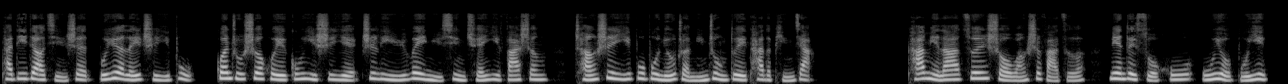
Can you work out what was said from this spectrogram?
她低调谨慎，不越雷池一步，关注社会公益事业，致力于为女性权益发声，尝试一步步扭转民众对她的评价。卡米拉遵守王室法则，面对索呼无有不应，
